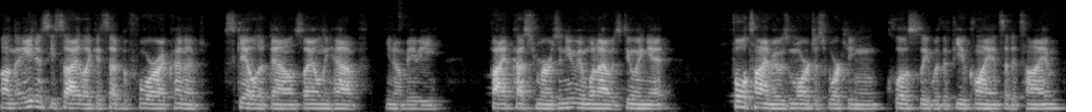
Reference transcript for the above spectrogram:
on the agency side, like I said before, I kind of scaled it down. So I only have, you know, maybe five customers. And even when I was doing it full time, it was more just working closely with a few clients at a time.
